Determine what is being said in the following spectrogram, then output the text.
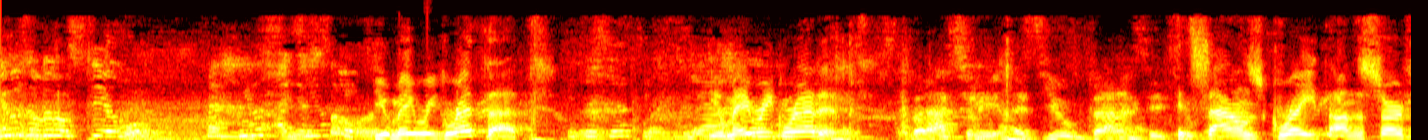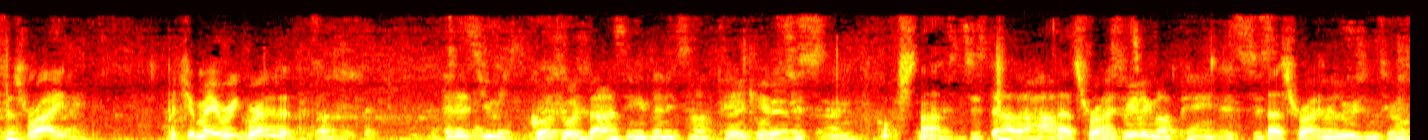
Use a little steel wool on your sword. you may regret that. You may regret it. But actually, as you balance it, It sounds great on the surface, right? But you may regret it. and as you go towards balancing it, then it's not painful. It's just, Of course not. it's just the other half. That's right. It's really not pain. It's just That's right. an illusion too.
